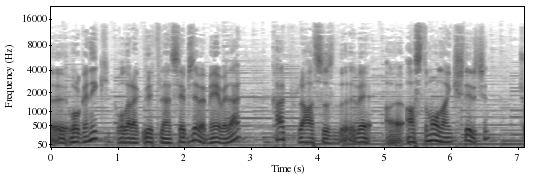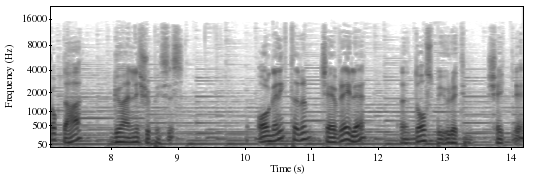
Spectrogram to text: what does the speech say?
e, organik olarak üretilen sebze ve meyveler kalp rahatsızlığı ve e, astımı olan kişiler için çok daha güvenli şüphesiz. Organik tarım çevreyle e, dost bir üretim şekli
